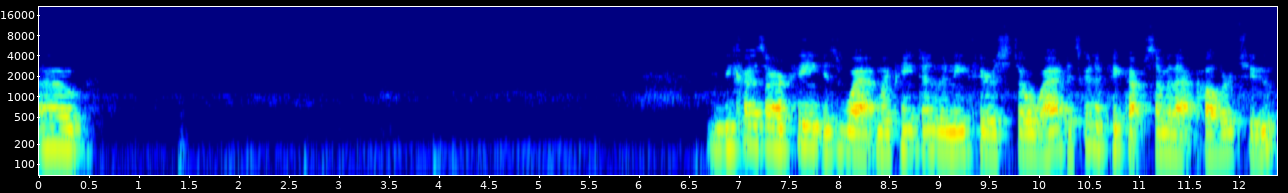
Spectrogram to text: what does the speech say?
Out. because our paint is wet, my paint underneath here is still wet, it's going to pick up some of that color too.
